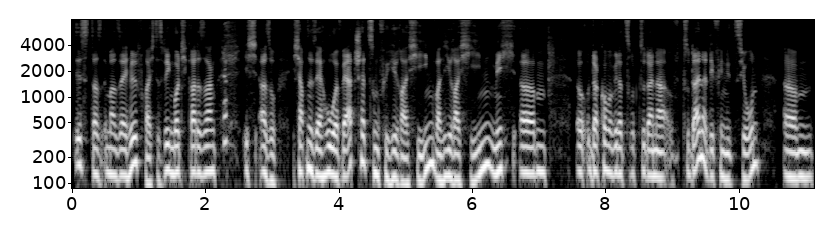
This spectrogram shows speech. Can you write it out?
ist das immer sehr hilfreich. Deswegen wollte ich gerade sagen, ich also ich habe eine sehr hohe Wertschätzung für Hierarchien, weil Hierarchien mich ähm, äh, und da kommen wir wieder zurück zu deiner zu deiner Definition. Ähm,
